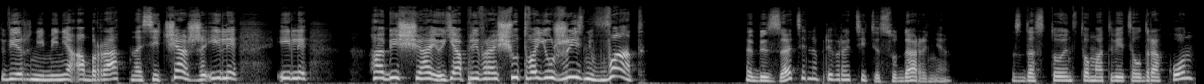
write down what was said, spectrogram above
Верни меня обратно сейчас же или... или... Обещаю, я превращу твою жизнь в ад!» «Обязательно превратите, сударыня», — с достоинством ответил дракон,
